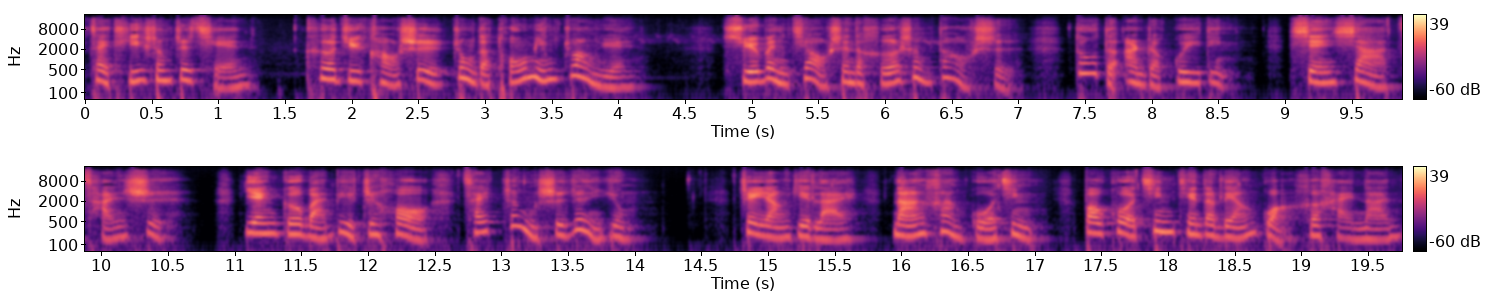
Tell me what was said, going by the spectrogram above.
在提升之前。科举考试中的头名状元，学问较深的和尚道士，都得按照规定先下蚕试，阉割完毕之后才正式任用。这样一来，南汉国境，包括今天的两广和海南，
